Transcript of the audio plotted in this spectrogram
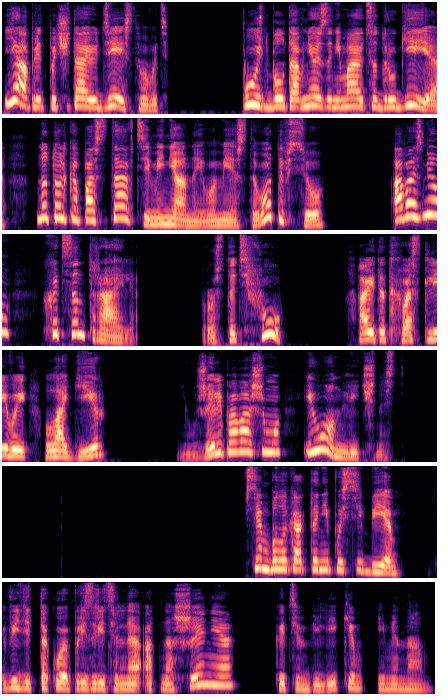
Я предпочитаю действовать. Пусть болтовней занимаются другие, но только поставьте меня на его место, вот и все. А возьмем хоть Центрайля. Просто тьфу. А этот хвастливый Лагир Неужели, по-вашему, и он личность? Всем было как-то не по себе видеть такое презрительное отношение к этим великим именам.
